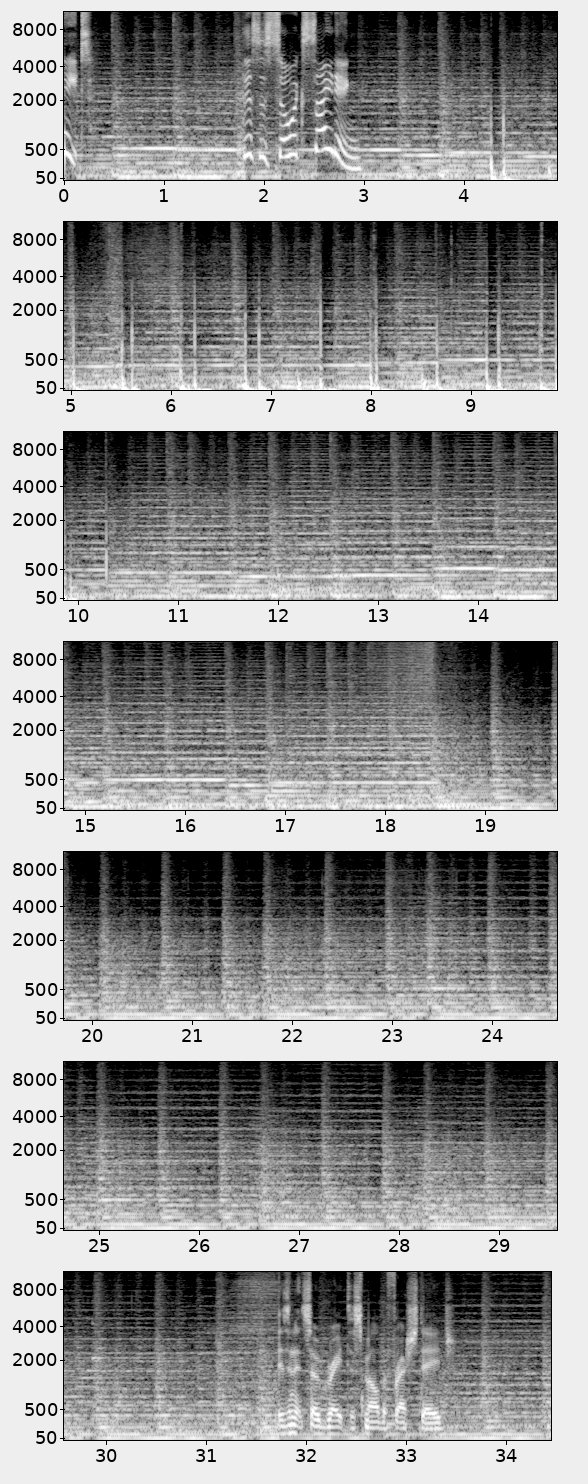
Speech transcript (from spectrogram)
Wait! This is so exciting! Isn't it so great to smell the fresh stage?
